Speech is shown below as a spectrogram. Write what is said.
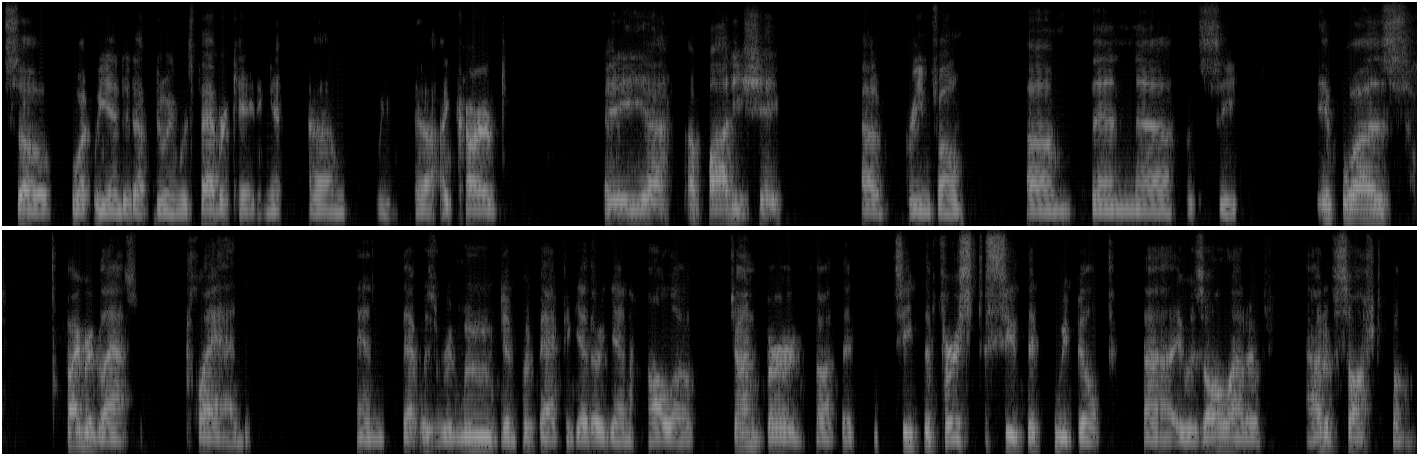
So what we ended up doing was fabricating it. Um, we uh, I carved a uh, a body shape out of green foam. Um, then uh, let's see, it was fiberglass clad, and that was removed and put back together again hollow. John Berg thought that see the first suit that we built, uh, it was all out of out of soft foam,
